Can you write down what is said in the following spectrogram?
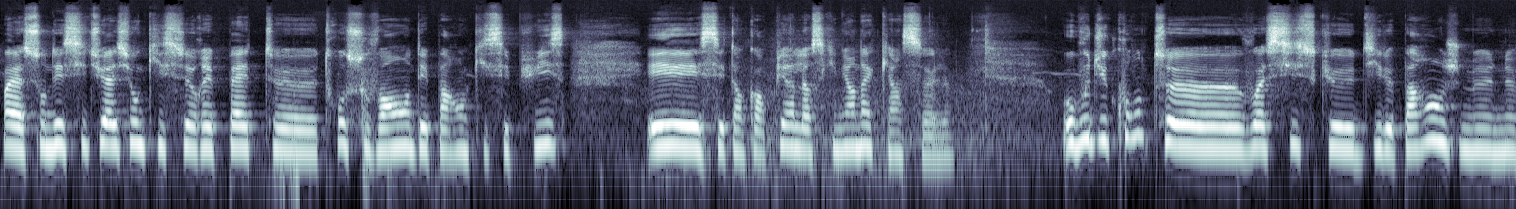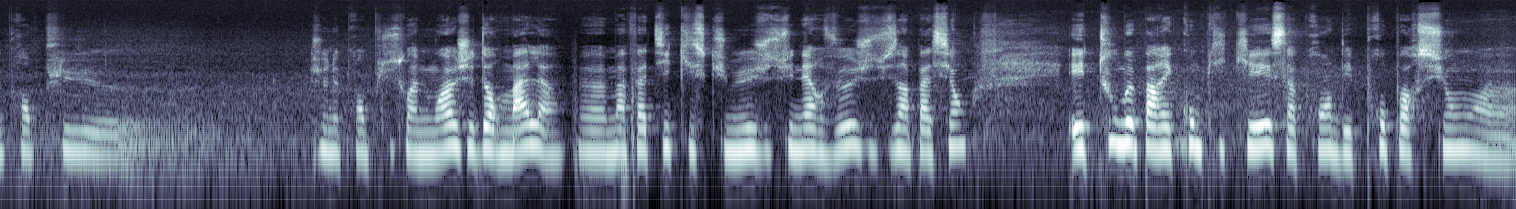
Voilà, ce sont des situations qui se répètent euh, trop souvent, des parents qui s'épuisent et c'est encore pire lorsqu'il n'y en a qu'un seul. Au bout du compte, euh, voici ce que dit le parent, je ne prends plus... je ne prends plus soin de moi, je dors mal, ma fatigue qui se cumule, je suis nerveux, je suis impatient. Et tout me paraît compliqué, ça prend des proportions euh,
